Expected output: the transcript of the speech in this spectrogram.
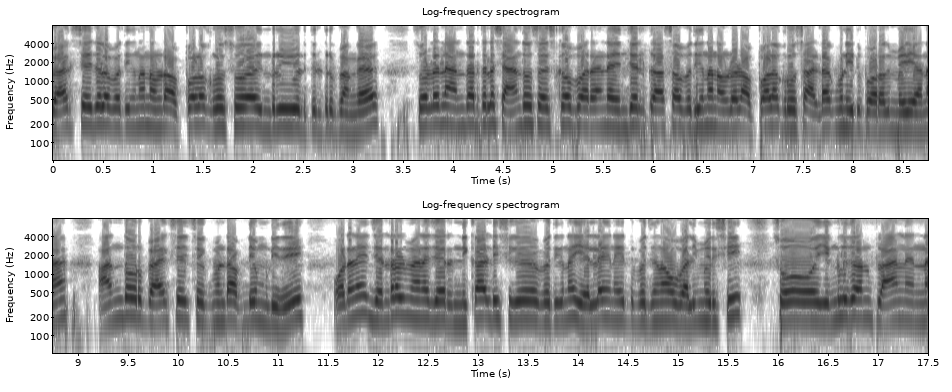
பேக் ஸ்டேஜில் பார்த்தீங்கன்னா நம்மளோட அப்போலோ க்ரோஸோ இன்டர்வியூ எடுத்துகிட்டு இருப்பாங்க. ஸோ உடனே அந்த இடத்துல சாந்தோஸ் சஸ்கோபார் அண்ட் ஏஞ்சல் கிளாஸாக பார்த்தீங்கன்னா நம்மளோட அப்போலோ க்ரோஸை அட்டாக் பண்ணிட்டு போகிறது மாரியான அந்த ஒரு பேக் ஸ்டேஜ் செக்மெண்ட்டாக அப்படியே முடியுது. உடனே ஜென்ரல் மேனேஜர் நிக்கால் நிக்கால்டிஷுக்கு பார்த்தீங்கன்னா எல்ஐ நைட்டு பார்த்தீங்கன்னா வழிமறிச்சு ஸோ எங்களுக்கான பிளான் என்ன?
